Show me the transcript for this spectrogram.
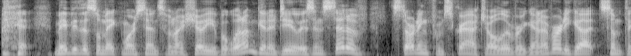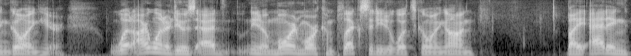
maybe this will make more sense when I show you, but what I'm going to do is instead of starting from scratch all over again, I've already got something going here. What I want to do is add, you know, more and more complexity to what's going on by adding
